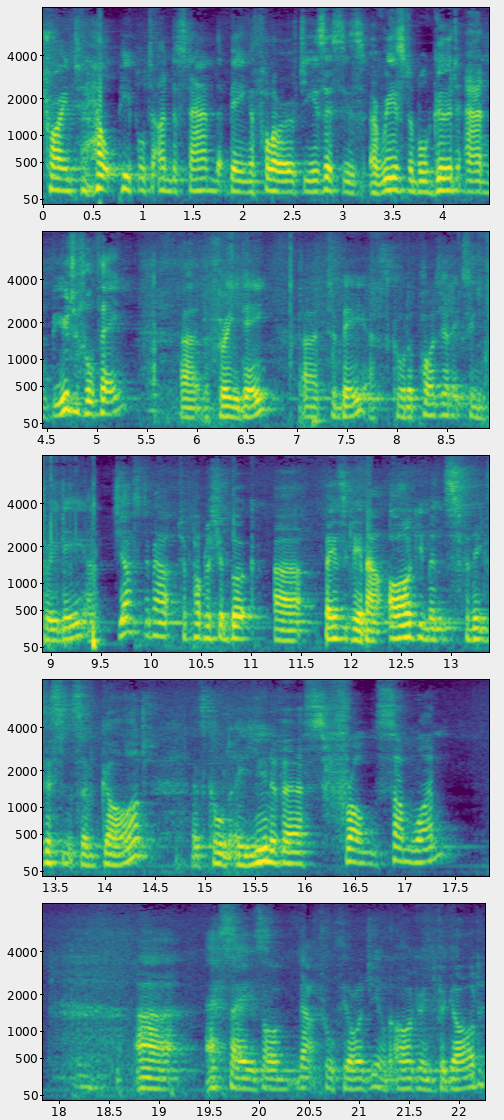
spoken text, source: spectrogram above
trying to help people to understand that being a follower of Jesus is a reasonable, good, and beautiful thing. Uh, the 3D uh, to be. It's called Apologetics in 3D. I'm just about to publish a book uh, basically about arguments for the existence of God. It's called A Universe from Someone uh, essays on natural theology, on arguing for God.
